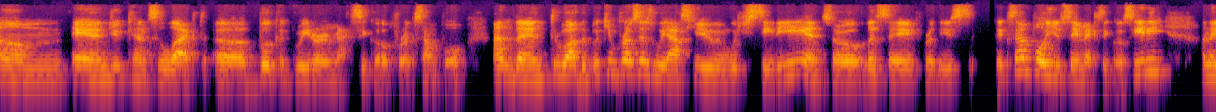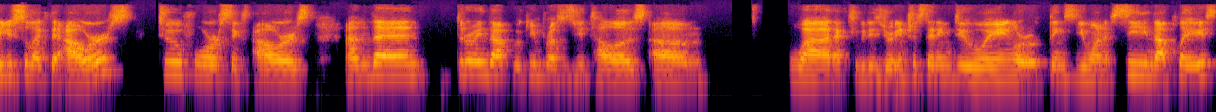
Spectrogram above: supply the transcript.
um, and you can select a book a greeter in Mexico, for example. And then throughout the booking process, we ask you in which city. And so let's say for this example, you say Mexico City, and then you select the hours, two, four, six hours. And then during that booking process, you tell us um, what activities you're interested in doing or things you want to see in that place.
